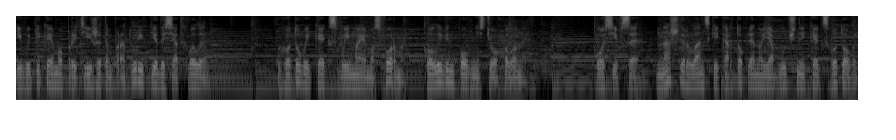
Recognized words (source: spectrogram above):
і випікаємо при тій же температурі 50 хвилин. Готовий кекс виймаємо з форми, коли він повністю охолоне. Ось і все, наш ірландський картопляно-яблучний кекс готовий.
